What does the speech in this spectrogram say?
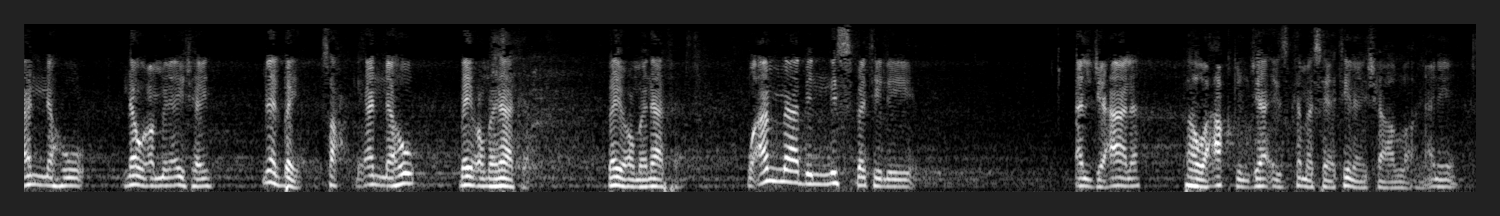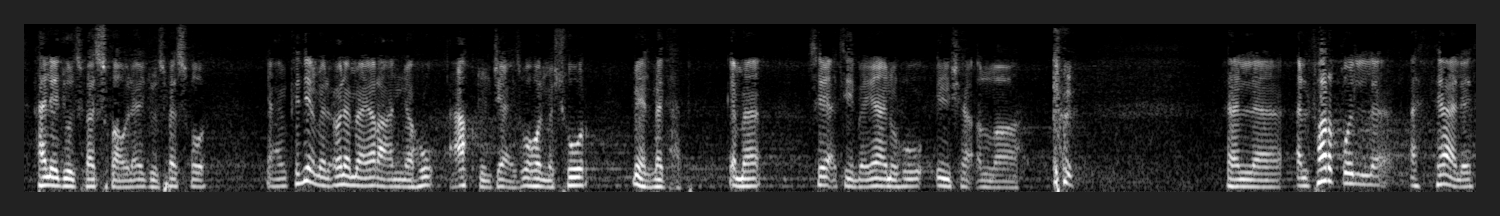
أنه نوع من أي شيء؟ من البيع صح لأنه بيع منافع بيع منافع. وأما بالنسبة للجعالة فهو عقد جائز كما سيأتينا إن شاء الله. يعني هل يجوز فسخه أو لا يجوز فسخه؟ يعني كثير من العلماء يرى أنه عقد جائز وهو المشهور من المذهب كما سيأتي بيانه إن شاء الله. الفرق الثالث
